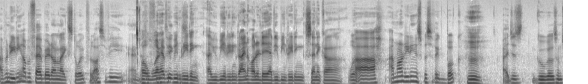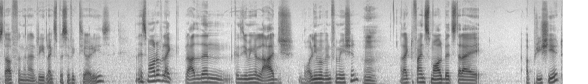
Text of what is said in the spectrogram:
I've been reading up a fair bit on like Stoic philosophy and. Oh, what have you been reading? Have you been reading Ryan Holiday? Have you been reading Seneca? What? Uh, I'm not reading a specific book. hmm. I just Google some stuff and then I read like specific theories. And it's more of like rather than consuming a large volume of information, Hmm. I like to find small bits that I appreciate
